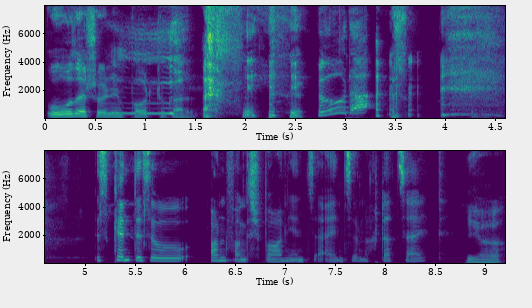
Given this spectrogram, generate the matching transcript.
Oder schon in Portugal. Oder? Es könnte so Anfangs Spanien sein, so nach der Zeit. ja,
